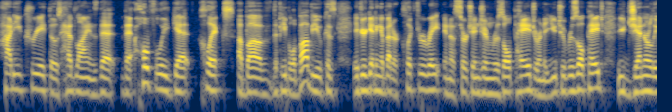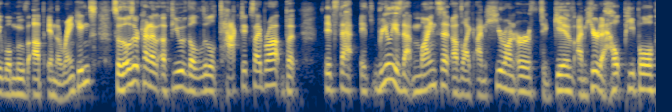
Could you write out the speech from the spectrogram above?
how do you create those headlines that that hopefully get clicks above the people above you? Because if you're getting a better click through rate in a search engine result page or in a YouTube result page, you generally will move up in the rankings. So those are kind of a few of the little tactics I brought, but it's that it really is that mindset of like i'm here on earth to give i'm here to help people.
